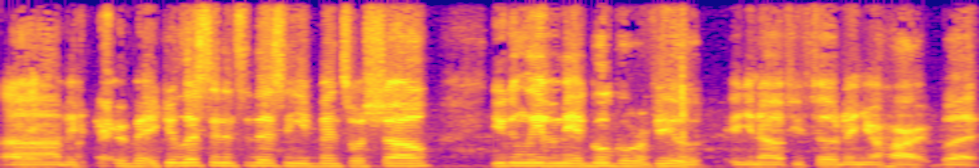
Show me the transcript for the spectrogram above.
Um, if, you're, if you're listening to this and you've been to a show, you can leave me a Google review, you know, if you feel it in your heart. But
